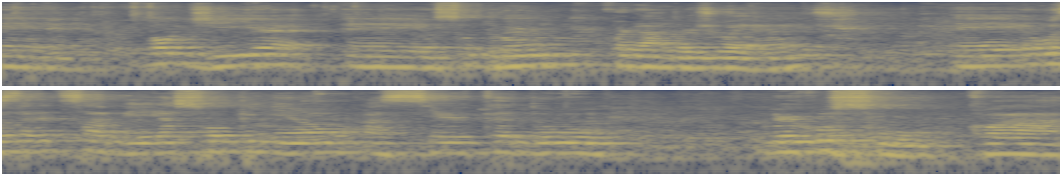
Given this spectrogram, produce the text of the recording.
É, bom dia, é, eu sou Bruno, coordenador de Goiás. É, eu gostaria de saber a sua opinião acerca do Mercosul, com a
